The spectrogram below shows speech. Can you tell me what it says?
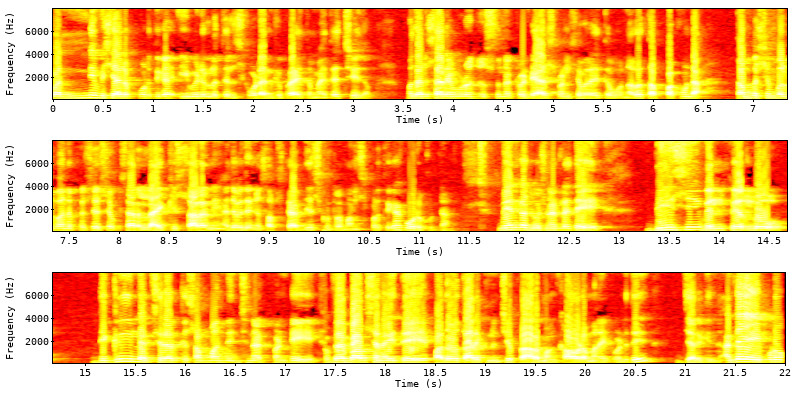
ఇవన్నీ విషయాలు పూర్తిగా ఈ వీడియోలో తెలుసుకోవడానికి ప్రయత్నం అయితే చేద్దాం. మొదటిసారి ఈ వీడియో చూస్తున్నటువంటి యాస్పెంట్స్ ఎవరైతే ఉన్నారో తప్పకుండా తమ్ము సింబల్ పైన ప్రెస్ చేసి ఒకసారి లైక్ ఇస్తారని అదేవిధంగా సబ్స్క్రైబ్ చేసుకుంటారు మనస్ఫూర్తిగా కోరుకుంటున్నాను. మెయిన్గా చూసినట్లయితే బీసీ వెల్ఫేర్లో డిగ్రీ లెక్చరర్కి సంబంధించినటువంటి వెబ్ ఆప్షన్ అయితే పదవ తారీఖు నుంచి ప్రారంభం కావడం అనేటువంటిది జరిగింది. అంటే ఇప్పుడు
